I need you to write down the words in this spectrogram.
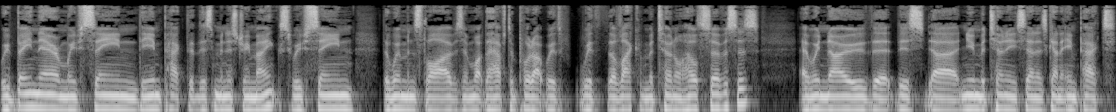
we've been there and we've seen the impact that this ministry makes. We've seen the women's lives and what they have to put up with with the lack of maternal health services. And we know that this uh, new maternity centre is going to impact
